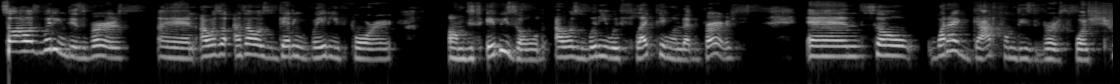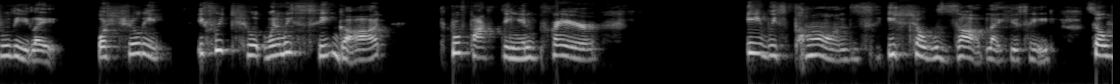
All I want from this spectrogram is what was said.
So I was reading this verse, and I was as I was getting ready for um this episode, I was really reflecting on that verse. And so what I got from this verse was truly like was truly if we when we seek God through fasting and prayer, he responds, he shows up, like you said. So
